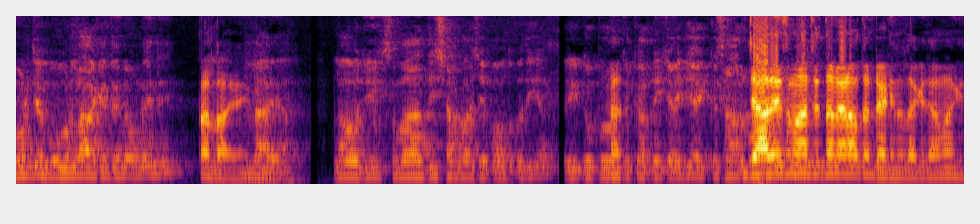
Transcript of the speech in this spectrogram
ਹੁਣ ਜੇ ਹੋਰ ਲਾ ਕੇ ਦੇਣ ਆਉਣੇ ਨੇ ਤਾਂ ਲਾਇਆ। ਲਾਇਆ। ਲਓ ਜੀ ਸਮਾਨ ਦੀ ਸ਼ਾਬਾਸ਼ ਇਹ ਬਹੁਤ ਵਧੀਆ। ਖਰੀਦੋ ਪ੍ਰੋਤ ਕਰਨੀ ਚਾਹੀਦੀ ਹੈ ਇੱਕ ਸਾਲ ਜ਼ਿਆਦਾ ਸਮਾਨ ਜਿੱਦਾਂ ਲੈਣਾ ਉਦੋਂ ਡੈਡੀ ਨੂੰ ਲੈ ਕੇ ਜਾਵਾਂਗੇ।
